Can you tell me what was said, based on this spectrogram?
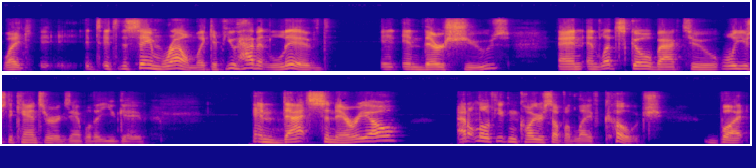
Like it, it's the same realm. Like if you haven't lived in, in their shoes, and and let's go back to we'll use the cancer example that you gave in that scenario, I don't know if you can call yourself a life coach, but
